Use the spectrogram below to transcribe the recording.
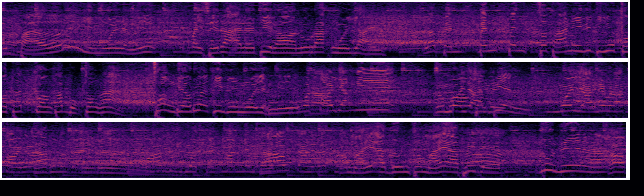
คุณป่าเอ้ยมวยอย่างนี้ไม่เสียดายเลยที่เราอนุรักษ์มวยใหญ่ และเป็นเป็นเป็นสถานีวิทยุโทรทัศน์กองทัพบกช่อง 5 ช่องเดียวด้วยที่มีมวยอย่างนี้ ว่าต่อยอย่างนี้ คือมวยใหญ่แชมเปี้ยนมวยใหญ่นี่เวลาต่อยกันคแล้รัวบคุณต้องใจเออความดุเดือดเผ็ดมันเนี่ยมันครับเล้าใจนะคสรับมัยอดุลสมัยอภิเดช รุ่นนี้นะฮะครับ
